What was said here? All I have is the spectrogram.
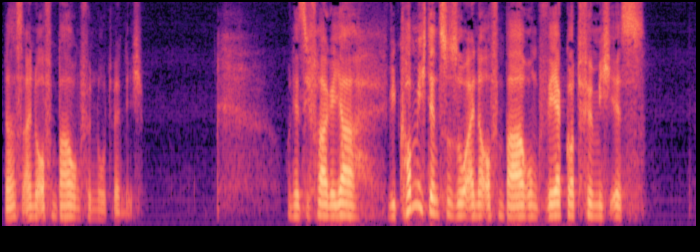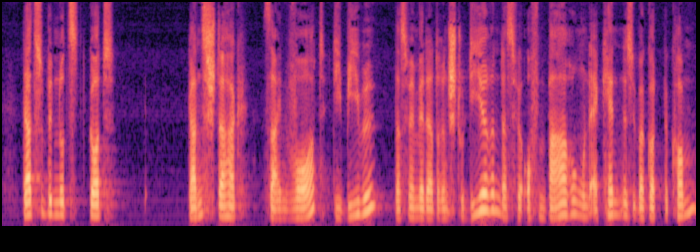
da ist eine Offenbarung für notwendig. Und jetzt die Frage, ja, wie komme ich denn zu so einer Offenbarung, wer Gott für mich ist? Dazu benutzt Gott ganz stark sein Wort, die Bibel, dass wenn wir da drin studieren, dass wir Offenbarung und Erkenntnis über Gott bekommen.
